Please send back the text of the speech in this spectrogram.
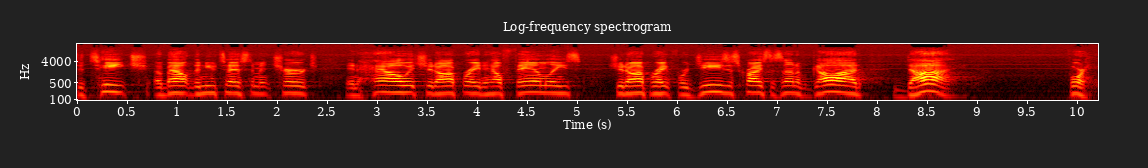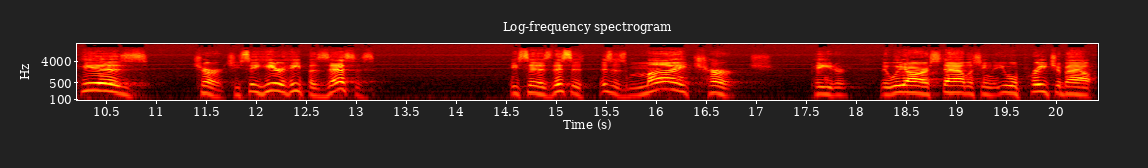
to teach about the New Testament church and how it should operate and how families should operate. For Jesus Christ, the Son of God, died for His church. You see, here He possesses it. He says, This is, this is my church. Peter, that we are establishing, that you will preach about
